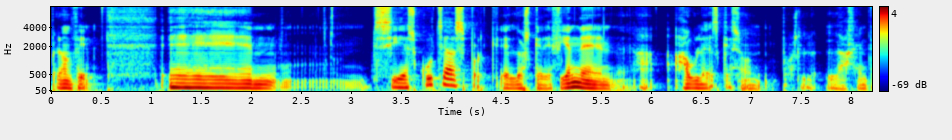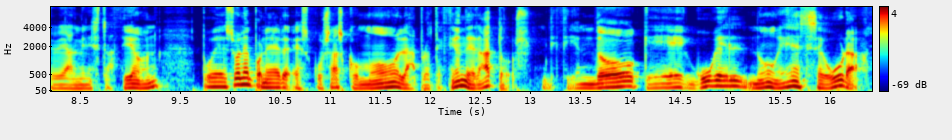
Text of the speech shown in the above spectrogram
Pero en fin, Eh, si escuchas, porque los que defienden a Aules, que son pues, la gente de administración, pues suelen poner excusas como la protección de datos, diciendo que Google no es segura.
